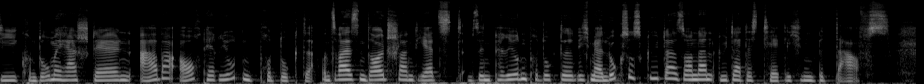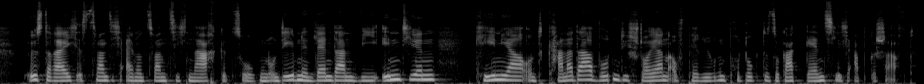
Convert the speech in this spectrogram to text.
die Kondome herstellen, aber auch Periodenprodukte. Und zwar ist in Deutschland jetzt sind Periodenprodukte nicht mehr Luxusgüter, sondern Güter des täglichen Bedarfs. Österreich ist 2021 nachgezogen und eben in Ländern wie Indien, Kenia und Kanada wurden die Steuern auf Periodenprodukte sogar gänzlich abgeschafft.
